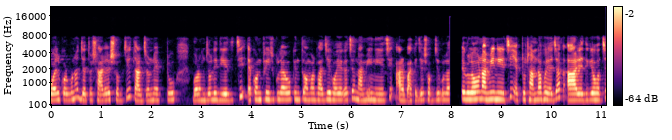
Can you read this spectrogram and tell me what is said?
বয়েল করব না, যেহেতু সারের সবজি, তার জন্য একটু গরম জলই দিয়ে দিচ্ছি। এখন ফিশগুলোও কিন্তু আমার ভাজি হয়ে গেছে, নামিয়ে নিয়েছি। আর বাকি যে সবজিগুলো, এগুলোও নামিয়ে নিয়েছি। একটু ঠান্ডা হয়ে যাক। আর এদিকে হচ্ছে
